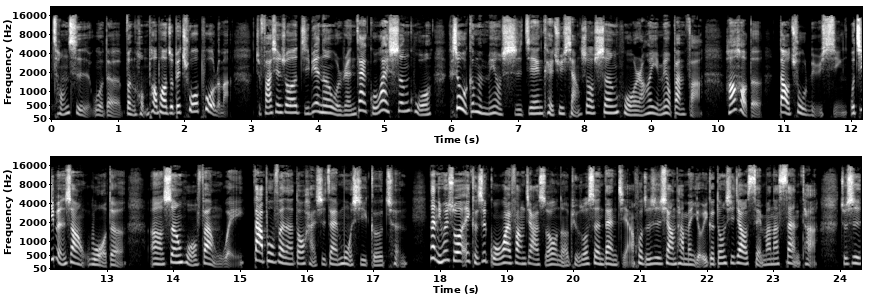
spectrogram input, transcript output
从此我的粉红泡泡就被戳破了嘛，就发现说，即便呢我人在国外生活，可是我根本没有时间可以去享受生活，然后也没有办法好好的。到处旅行，我基本上我的呃生活范围大部分呢都还是在墨西哥城。那你会说，哎，可是国外放假的时候呢，比如说圣诞节啊，或者是像他们有一个东西叫 Semana Santa，就是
